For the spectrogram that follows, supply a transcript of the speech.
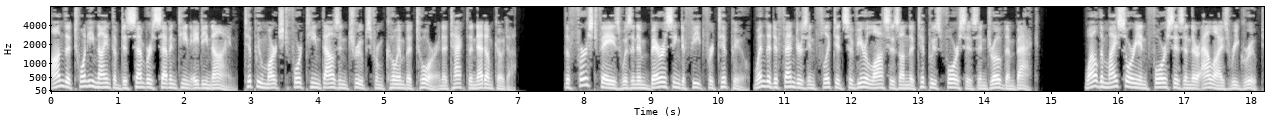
On 29 December 1789, Tipu marched 14,000 troops from Coimbatore and attacked the Nedumkota. The first phase was an embarrassing defeat for Tipu, when the defenders inflicted severe losses on the Tipu's forces and drove them back. While the Mysorean forces and their allies regrouped,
